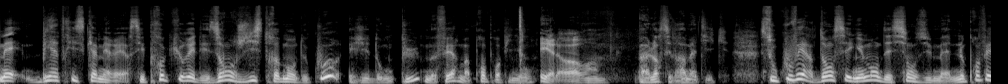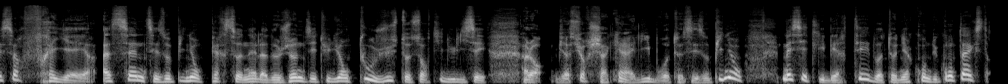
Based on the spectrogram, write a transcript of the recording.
Mais Béatrice Caméraire s'est procuré des enregistrements de cours et j'ai donc pu me faire ma propre opinion. Et alors? Bah alors c'est dramatique. Sous couvert d'enseignement des sciences humaines, le professeur Freyer assène ses opinions personnelles à de jeunes étudiants tout juste sortis du lycée. Alors, bien sûr, chacun est libre de ses opinions, mais cette liberté doit tenir compte du contexte.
